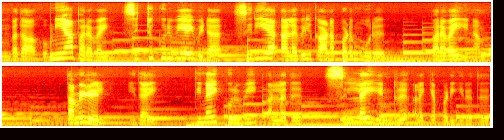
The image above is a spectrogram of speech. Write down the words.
என்பதாகும். முனியா பறவை சிட்டுக்குருவியை விட சிறிய அளவில் காணப்படும் ஒரு பறவை இனம். தமிழில் இதை திணைக்குருவி அல்லது சில்லை என்று அழைக்கப்படுகிறது.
